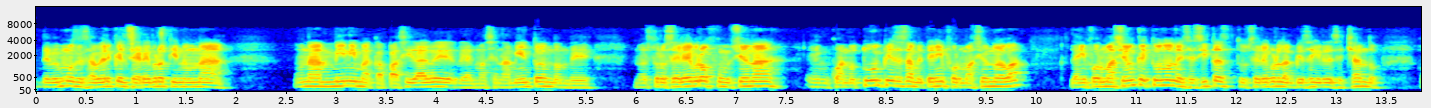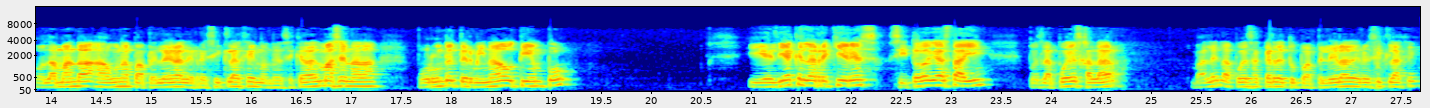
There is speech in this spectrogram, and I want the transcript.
debemos de saber que el cerebro tiene una, una mínima capacidad de, almacenamiento en donde nuestro cerebro funciona en cuando tú empiezas a meter información nueva, la información que tú no necesitas, tu cerebro la empieza a ir desechando o la manda a una papelera de reciclaje en donde se queda almacenada por un determinado tiempo y el día que la requieres, si todavía está ahí, pues la puedes jalar, ¿vale? La puedes sacar de tu papelera de reciclaje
